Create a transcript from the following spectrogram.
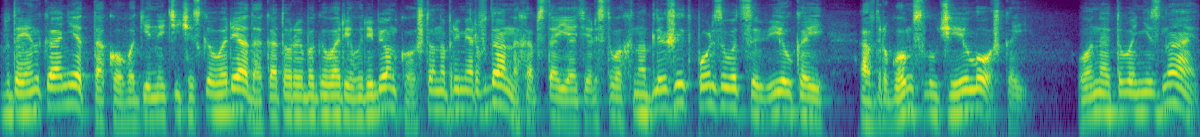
В ДНК нет такого генетического ряда, который бы говорил ребенку, что, например, в данных обстоятельствах надлежит пользоваться вилкой – а в другом случае ложкой. Он этого не знает,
